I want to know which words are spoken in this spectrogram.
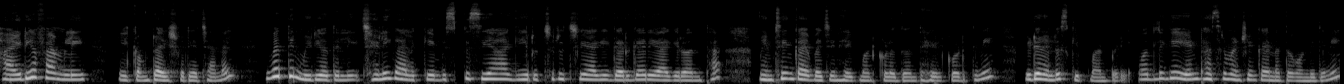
Hi dear family welcome to Aishwarya channel ಇವತ್ತಿನ ವಿಡಿಯೋದಲ್ಲಿ ಚಳಿಗಾಲಕ್ಕೆ ಬಿಸಿ ಬಿಸಿಯಾಗಿ ರುಚಿ ರುಚಿಯಾಗಿ ಗರ್ಗರಿಯಾಗಿರೋಂಥ ಮೆಣಸಿನ್ಕಾಯಿ ಬಜ್ಜಿನ ಹೇಗೆ ಮಾಡ್ಕೊಳ್ಳೋದು ಅಂತ ಹೇಳ್ಕೊಡ್ತೀನಿ. ವಿಡಿಯೋನೆಲ್ಲೂ ಸ್ಕಿಪ್ ಮಾಡಬೇಡಿ. ಮೊದಲಿಗೆ ಎಂಟು ಹಸಿರು ಮೆಣಸಿನ್ಕಾಯಿನ ತೊಗೊಂಡಿದ್ದೀನಿ.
